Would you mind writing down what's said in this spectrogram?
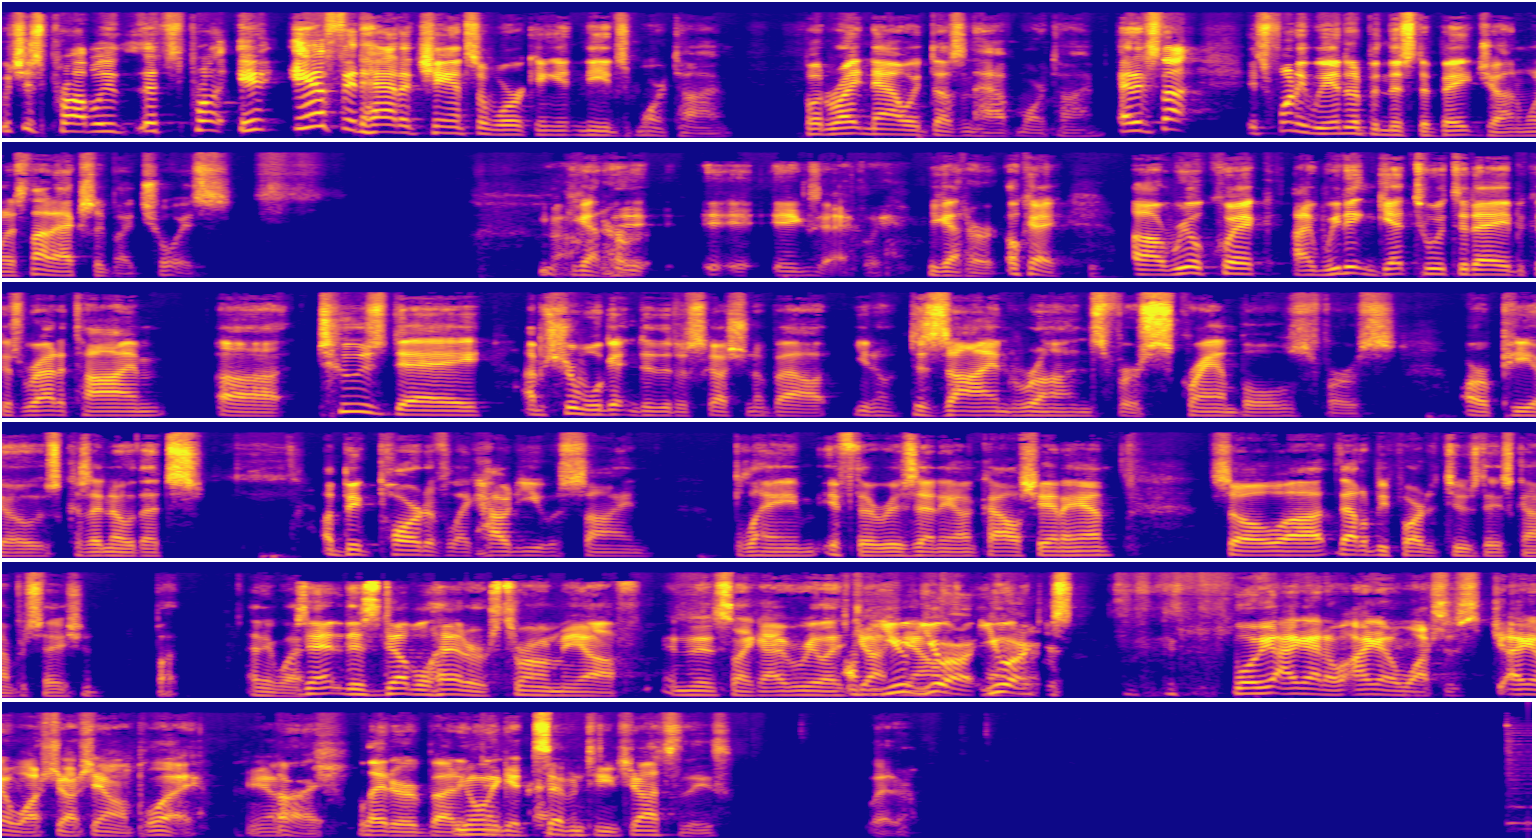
which is probably, that's probably, if it had a chance of working, it needs more time. But right now, it doesn't have more time. And it's not, it's funny, we ended up in this debate, John, when it's not actually by choice. No, you got hurt. It, it, exactly. You got hurt. Okay. Uh, real quick, I, we didn't get to it today because we're out of time uh, Tuesday, I'm sure we'll get into the discussion about you know designed runs versus scrambles versus RPOs because I know that's a big part of like how do you assign blame if there is any on Kyle Shanahan. So uh, that'll be part of Tuesday's conversation. But anyway, this double header is throwing me off, and it's like I realized Josh you, you are you are just well. I gotta I gotta watch this. I gotta watch Josh Allen play. You know? All right, later, buddy. You only get 17 shots of these. Later.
